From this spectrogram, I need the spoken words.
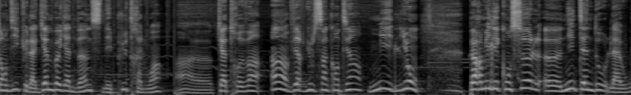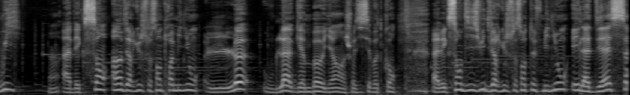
tandis que la Game Boy Advance n'est plus très loin, 81,51 hein, euh, millions. Parmi les consoles Nintendo, la Wii hein, avec 101,63 millions, le ou la Game Boy, hein, choisissez votre camp, avec 118,69 millions et la DS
